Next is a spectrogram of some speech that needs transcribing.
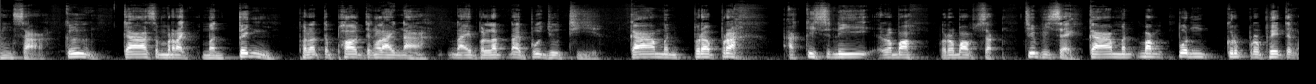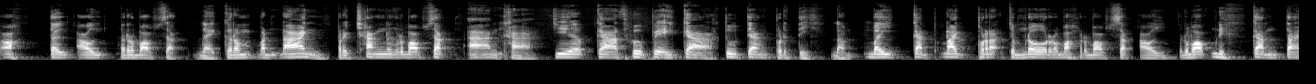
ហិង្សា គឺការសម្រេចមិនទិញផលិតផលទាំងឡាយណា ដែលផលិតដោយពួកយោធា ការមិនប្រើប្រាស់អគិសនីរបស់របបសឹកជាពិសេសការមិនបង់ពន្ធគ្រប់ប្រភេទទាំងអស់ ទៅឲ្យរបបសឹកដែលក្រុមបណ្ដាញប្រឆាំងនឹងរបបសឹកអាងថាជាការធ្វើពេហិការទូទាំងប្រទេសដើម្បីកាត់ផ្ដាច់ប្រាក់ចំណូលរបស់របបសឹកឲ្យរបបនេះកាន់តែ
